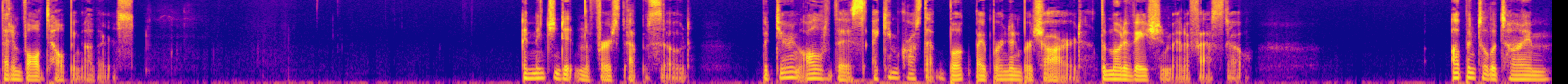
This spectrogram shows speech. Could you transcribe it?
that involved helping others. I mentioned it in the first episode, but during all of this, I came across that book by Brendon Burchard, The Motivation Manifesto. Up until the time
